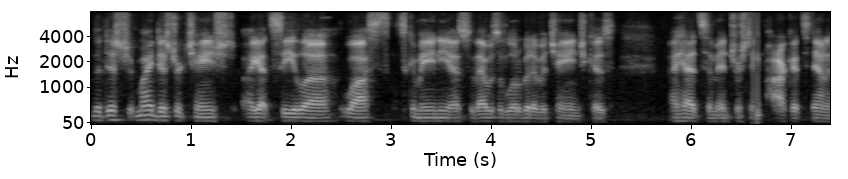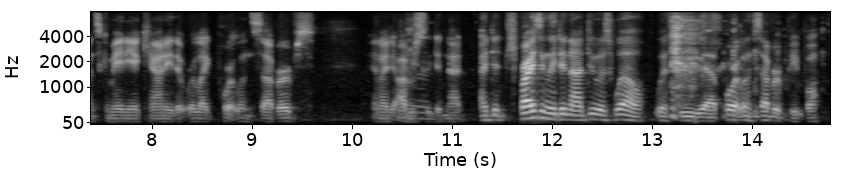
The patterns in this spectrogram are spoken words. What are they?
the district, my district changed. I got Selah, lost Skamania, so that was a little bit of a change because I had some interesting pockets down in Skamania County that were like Portland suburbs and I obviously mm. did not. I did surprisingly did not do as well with the uh, Portland suburb people.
